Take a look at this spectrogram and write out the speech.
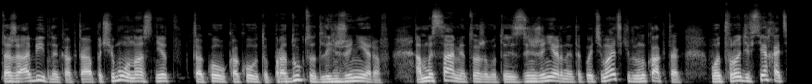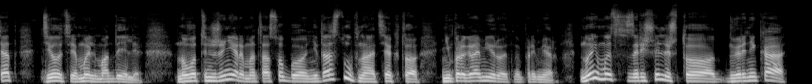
даже обидно как-то, а почему у нас нет такого какого-то продукта для инженеров? А мы сами тоже вот из инженерной такой тематики, ну как так? Вот вроде все хотят делать ML-модели, но вот инженерам это особо недоступно, а те, кто не программирует, например. Ну и мы решили, что наверняка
